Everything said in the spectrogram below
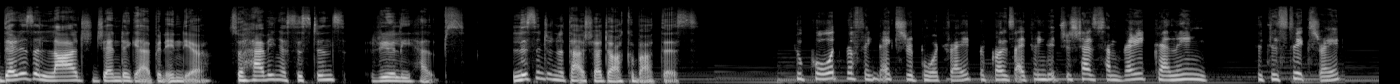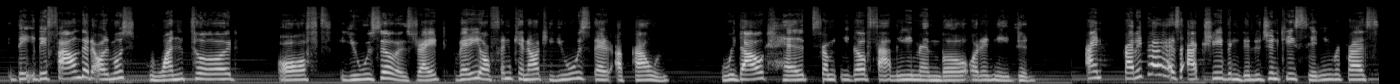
There is a large gender gap in India, so having assistance really helps. Listen to Natasha talk about this. To quote the Findex report, right? Because I think it just has some very telling statistics, right? They, they found that almost one third of users, right, very often cannot use their account without help from either a family member or an agent. And Kavita has actually been diligently saving with us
